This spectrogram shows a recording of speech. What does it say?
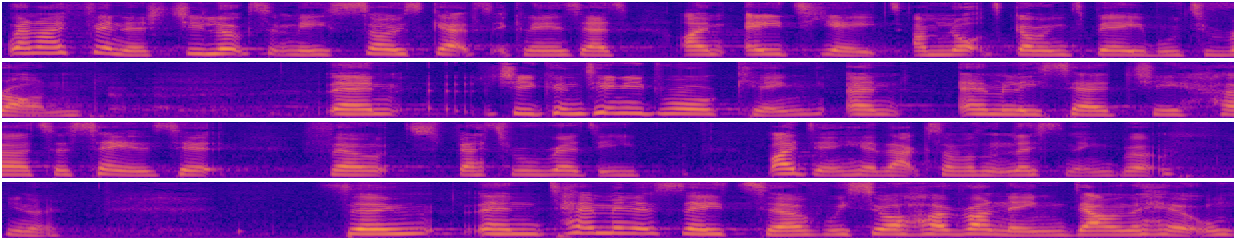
when I finished, she looked at me so skeptically and said, I'm 88, I'm not going to be able to run. Then she continued walking, and Emily said she heard her say that it felt better already. I didn't hear that because I wasn't listening, but you know. So then, 10 minutes later, we saw her running down the hill.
